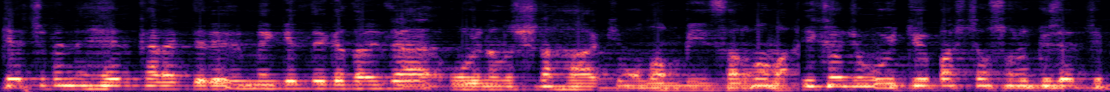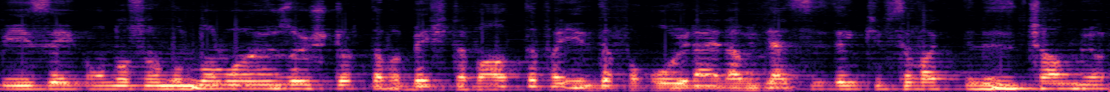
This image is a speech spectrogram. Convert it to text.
Gerçi ben her karakteri elimden geldiği kadarıyla oynanışına hakim olan bir insanım ama ilk önce bu videoyu baştan sona güzelce bir izleyin ondan sonra bu normal oyununuzu 3-4 defa 5 defa 6 defa 7 defa oynayın abi yani sizden kimse vaktinizi çalmıyor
